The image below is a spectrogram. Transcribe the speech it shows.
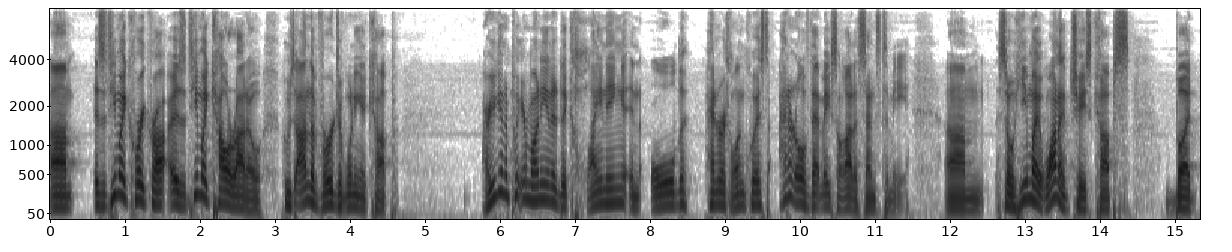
um, is a team like Corey Craw- is a team like Colorado who's on the verge of winning a cup. Are you going to put your money in a declining and old Henrik Lundqvist? I don't know if that makes a lot of sense to me. Um, so he might want to chase cups, but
